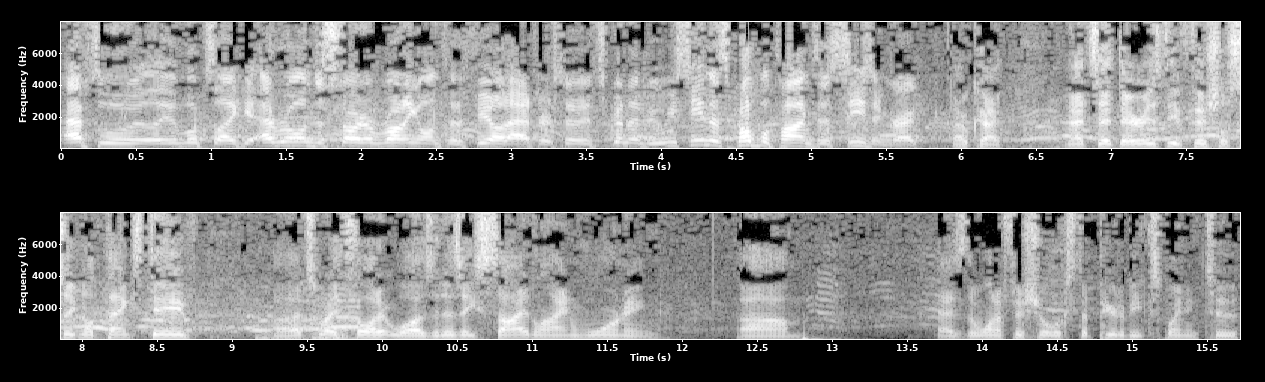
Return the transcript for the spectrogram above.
Absolutely, it looks like it. Everyone just started running onto the field after, so it's going to be. We've seen this a couple times this season, Greg. Okay. And that's it. There is the official signal. Thanks, Dave. Uh, that's what I thought it was. It is a sideline warning. Um, as the one official looks to appear to be explaining to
